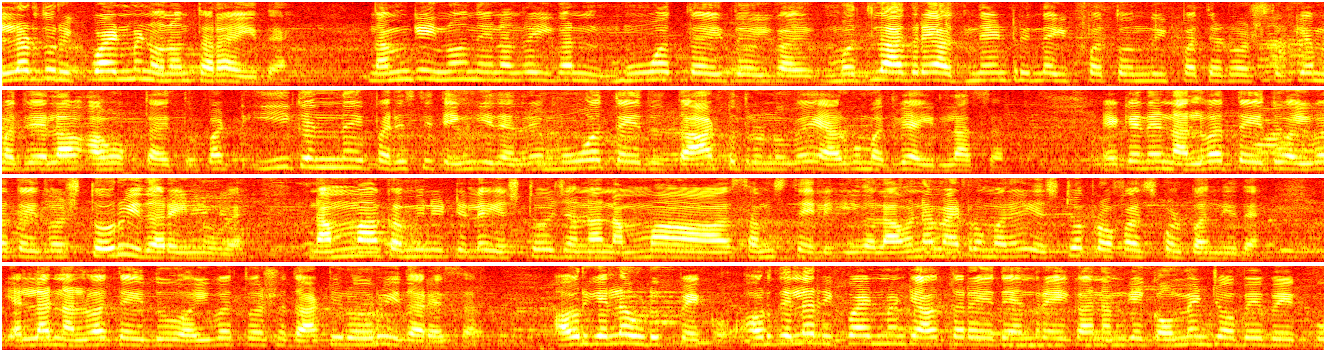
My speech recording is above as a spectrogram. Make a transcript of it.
ಎಲ್ಲರದ್ದು ರಿಕ್ವೈರ್ಮೆಂಟ್ ಒಂದೊಂದು ಥರ ಇದೆ. ನಮಗೆ ಇನ್ನೊಂದು ಏನಂದರೆ ಈಗ ಮೂವತ್ತೈದು, ಈಗ ಮೊದಲಾದರೆ ಹದಿನೆಂಟರಿಂದ ಇಪ್ಪತ್ತೊಂದು, ಇಪ್ಪತ್ತೆರಡು ವರ್ಷಕ್ಕೆ ಮದುವೆ ಎಲ್ಲ ಆಗೋಗ್ತಾ ಇತ್ತು. ಬಟ್ ಈಗಿನ ಪರಿಸ್ಥಿತಿ ಹೆಂಗಿದೆ ಅಂದರೆ ಮೂವತ್ತೈದು ದಾಟಿದ್ರೂ ಯಾರಿಗೂ ಮದುವೆ ಇಲ್ಲ ಸರ್. ಯಾಕೆಂದರೆ ನಲವತ್ತೈದು, ಐವತ್ತೈದು ವರ್ಷದವರು ಇದ್ದಾರೆ ಇನ್ನೂ ನಮ್ಮ ಕಮ್ಯುನಿಟಿಲೇ ಎಷ್ಟೋ ಜನ ನಮ್ಮ ಸಂಸ್ಥೆಯಲ್ಲಿ, ಈಗ ಲಾವಣ್ಯ ಮ್ಯಾಟ್ರೋಮಲ್ಲಿ ಎಷ್ಟೋ ಪ್ರೊಫೈಲ್ಸ್ಗಳು ಬಂದಿದೆ. ಎಲ್ಲ ನಲವತ್ತೈದು, ಐವತ್ತು ವರ್ಷ ದಾಟಿರೋರು ಇದ್ದಾರೆ ಸರ್. ಅವ್ರಿಗೆಲ್ಲ ಹುಡುಕ್ಬೇಕು. ಅವ್ರದ್ದೆಲ್ಲ ರಿಕ್ವೈರ್ಮೆಂಟ್ ಯಾವ ಥರ ಇದೆ ಅಂದರೆ ಈಗ ನಮಗೆ ಗೌರ್ಮೆಂಟ್ ಜಾಬೇ ಬೇಕು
